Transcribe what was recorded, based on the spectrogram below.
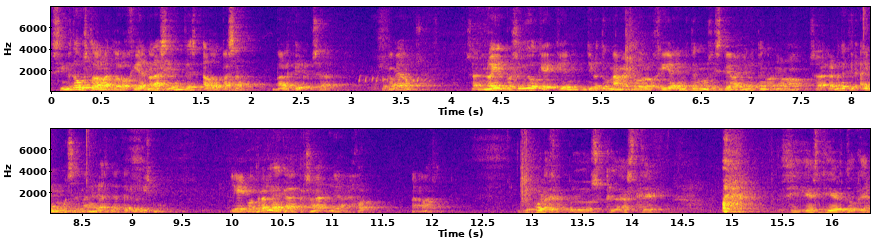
Si no te ha gustado la metodología, no la sientes, algo pasa, ¿vale? Decir, O sea, lo cambiamos. O sea, no hay, por eso digo que, que yo no tengo una metodología, yo no tengo un sistema, yo no tengo, no, no, o sea, realmente hay muchas maneras de hacer lo mismo. Y hay que encontrarle a cada persona le da mejor, nada más. Yo, por ejemplo, los cluster, sí que es cierto que,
